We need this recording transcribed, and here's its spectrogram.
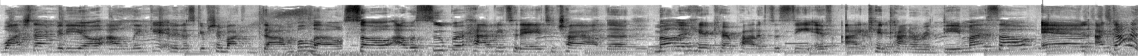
watch that video. I'll link it in the description box down below. So I was super happy today to try out the Melanin Hair Care products to see if I can kind of redeem myself. And I gotta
